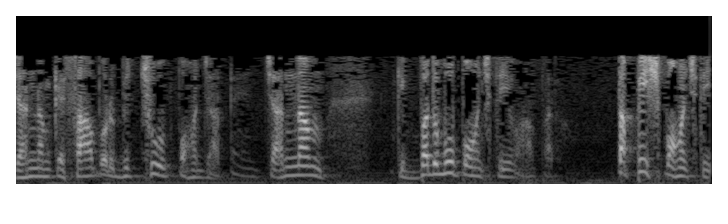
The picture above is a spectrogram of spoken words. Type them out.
جہنم کے سانپ اور بچھو پہنچ جاتے ہیں۔ جہنم کی بدبو پہنچتی وہاں پر، تپش پہنچتی۔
